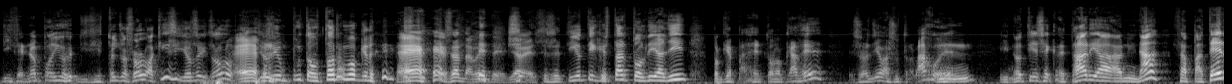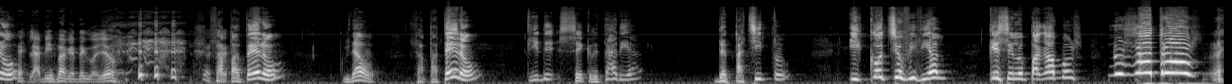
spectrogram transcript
Dice, no he podido, dice, estoy yo solo aquí, si yo soy solo. Eh. Yo soy un puto autónomo que... Eh, exactamente, ya ves. Ese tío tiene que estar todo el día allí, porque para hacer todo lo que hace, eso lleva su trabajo, ¿eh? Mm. Y no tiene secretaria ni nada. Zapatero. La misma que tengo yo. Zapatero, cuidado, Zapatero tiene secretaria, despachito y coche oficial que se lo pagamos nosotros.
